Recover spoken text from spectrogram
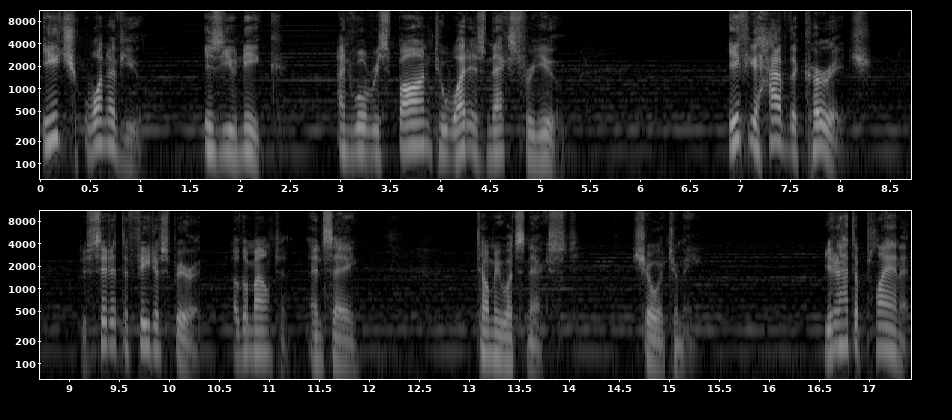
Each one of you is unique and will respond to what is next for you. If you have the courage to sit at the feet of Spirit of the mountain and say, Tell me what's next, show it to me. You don't have to plan it,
